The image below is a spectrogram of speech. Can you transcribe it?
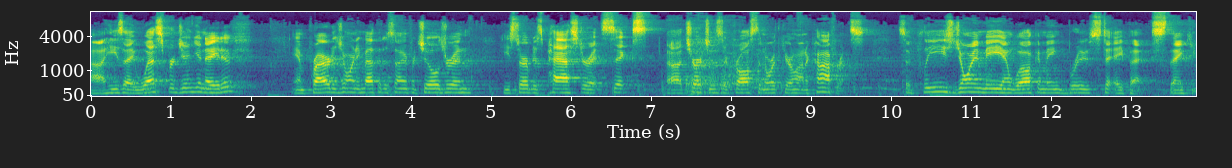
Uh, he's a West Virginia native, and prior to joining Methodist Home for Children, he served as pastor at six uh, churches across the North Carolina Conference. So please join me in welcoming Bruce to Apex. Thank you.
